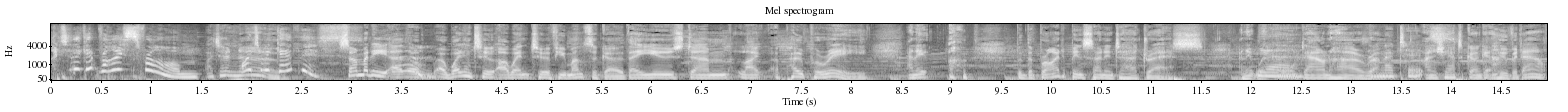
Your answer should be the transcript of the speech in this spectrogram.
Where do they get rice from? I don't know. Where do we get this? Somebody at a, a wedding to I went to a few months ago. They used um, like a potpourri, and it. but the bride had been sewn into her dress, and it went Yeah. all down her, um, her and she had to go and get hoovered out.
